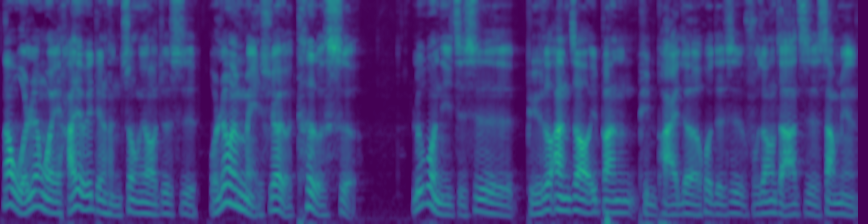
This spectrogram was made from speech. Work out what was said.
那我认为还有一点很重要，就是我认为美需要有特色。如果你只是比如说按照一般品牌的或者是服装杂志上面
